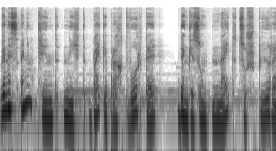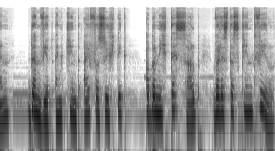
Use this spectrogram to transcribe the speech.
Wenn es einem Kind nicht beigebracht wurde, den gesunden Neid zu spüren, dann wird ein Kind eifersüchtig, aber nicht deshalb, weil es das Kind will,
